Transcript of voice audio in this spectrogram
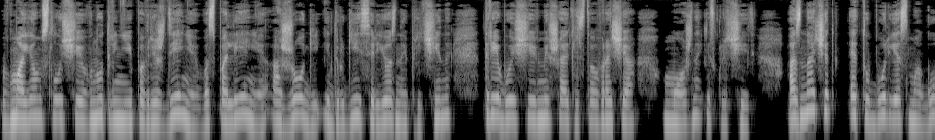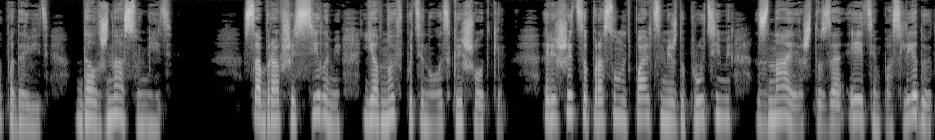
В моем случае внутренние повреждения, воспаление, ожоги и другие серьезные причины, требующие вмешательства врача, можно исключить. А значит, эту боль я смогу подавить, должна суметь. Собравшись силами, я вновь потянулась к решетке решиться просунуть пальцы между прутьями, зная, что за этим последует,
